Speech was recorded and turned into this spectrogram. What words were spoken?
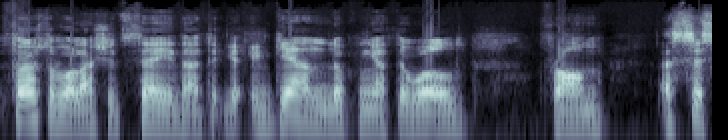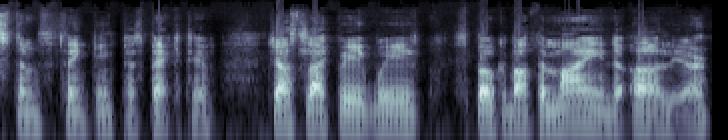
First of all, I should say that again, looking at the world from a systems thinking perspective, just like we, we spoke about the mind earlier,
